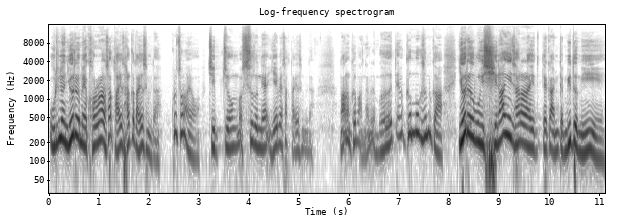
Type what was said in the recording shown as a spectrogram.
우리는 여름에 코로나 싹 다 해서 할 거 다 했습니다. 그렇잖아요. 집중, 뭐 수련회, 예배 싹 다 했습니다. 나는 겁 안 납니다. 뭐 때문에 겁 먹습니까? 여러분 신앙이 자라야 될거 아닙니까? 믿음이.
